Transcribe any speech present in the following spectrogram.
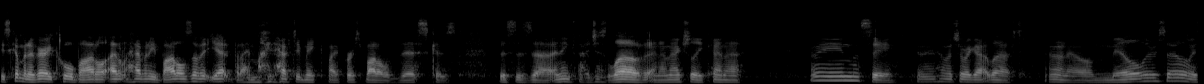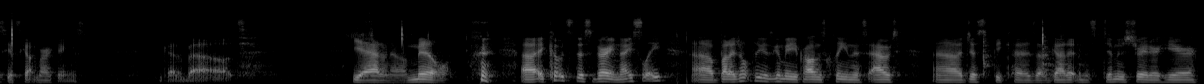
These come in a very cool bottle. I don't have any bottles of it yet, but I might have to make my first bottle of this because this is uh, an ink that I just love, and I'm actually kind of, I mean, let's see, how much have I got left? I don't know, a mil or so? Let me see, it's got markings. Got about, yeah, I don't know, a mil. uh, it coats this very nicely, uh, but I don't think there's going to be any problems cleaning this out uh, just because I've got it in this demonstrator here.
